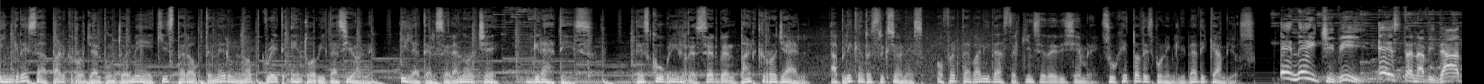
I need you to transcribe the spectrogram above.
Ingresa a parkroyal.mx para obtener un upgrade en tu habitación y la tercera noche gratis. Descubre y reserva en Park Royal. Aplican restricciones. Oferta válida hasta el 15 de diciembre. Sujeto a disponibilidad y cambios. En HB, esta Navidad,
